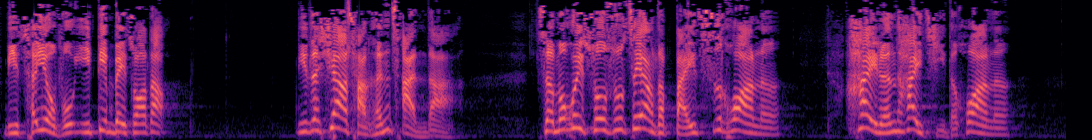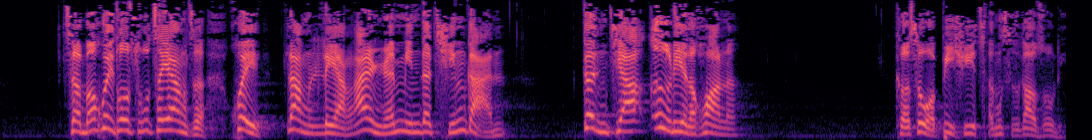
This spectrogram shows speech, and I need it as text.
你陈永福一定被抓到，你的下场很惨的。怎么会说出这样的白痴话呢？害人害己的话呢？怎么会说出这样子会让两岸人民的情感更加恶劣的话呢？可是我必须诚实告诉你，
